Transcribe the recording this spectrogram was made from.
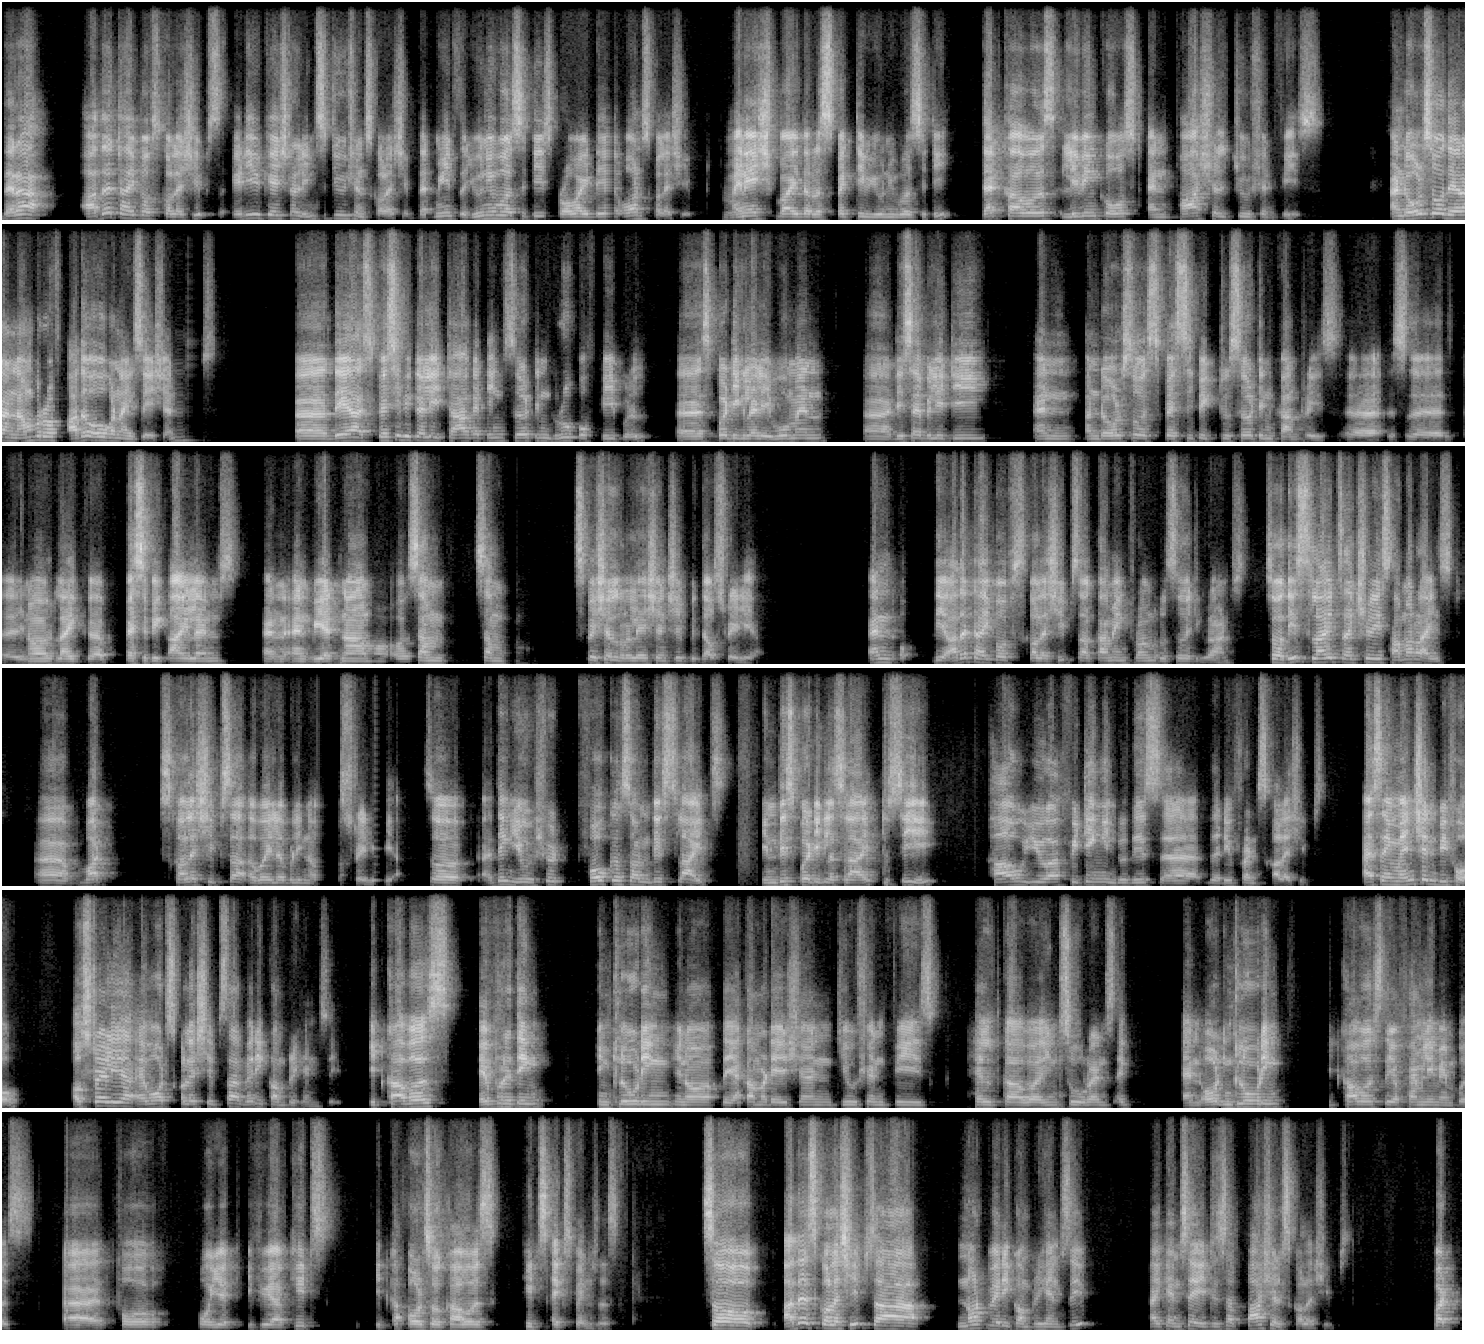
There are other type of scholarships, educational institution scholarship. That means the universities provide their own scholarship managed by the respective university that covers living cost and partial tuition fees. And also there are a number of other organizations. Uh, they are specifically targeting certain group of people, uh, particularly women, uh, disability, and, and also specific to certain countries, uh, uh, you know, like uh, Pacific Islands and, and Vietnam or, or some, some special relationship with Australia. And the other type of scholarships are coming from research grants. So these slides actually summarized uh, what scholarships are available in Australia. So I think you should focus on these slides in this particular slide to see how you are fitting into this, uh, the different scholarships. As I mentioned before, Australia award scholarships are very comprehensive. It covers everything, including you know the accommodation, tuition fees, health cover, insurance, and all, including it covers your family members. Uh, for for your if you have kids, it also covers kids' expenses. So other scholarships are not very comprehensive. I can say it is a partial scholarships. But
